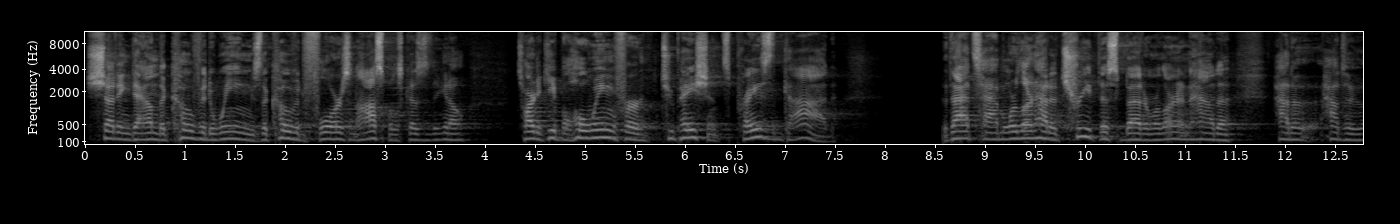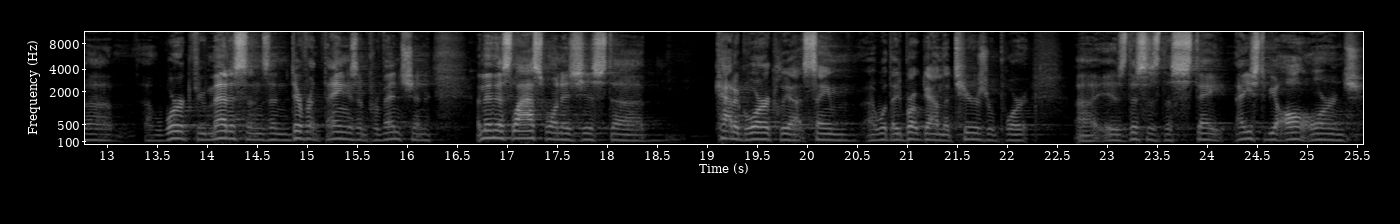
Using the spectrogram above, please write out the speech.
shutting down the COVID wings, the COVID floors in hospitals because, you know, it's hard to keep a whole wing for two patients. Praise God that that's happened. We're learning how to treat this better. We're learning how to, how to, how to uh, work through medicines and different things and prevention. And then this last one is just uh, categorically that same, uh, what they broke down the tiers report uh, is this is the state. That used to be all orange.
